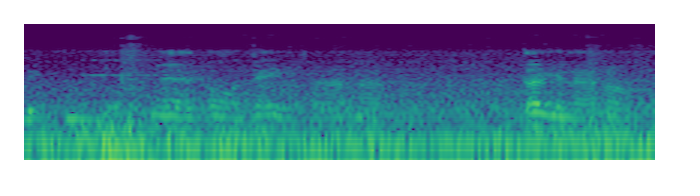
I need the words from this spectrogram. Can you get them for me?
Big food, Man, come on, game time now. Thugging now, huh?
